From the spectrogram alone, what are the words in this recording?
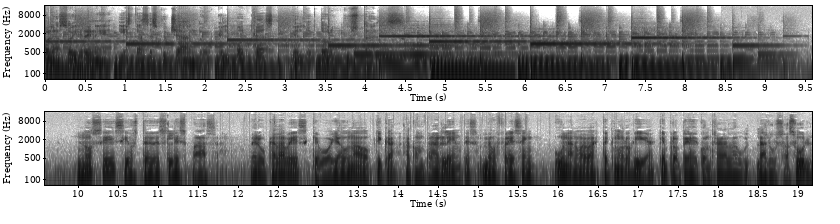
Hola, soy René y estás escuchando el podcast del Dr. Custales. No sé si a ustedes les pasa, pero cada vez que voy a una óptica a comprar lentes me ofrecen una nueva tecnología que protege contra la luz azul.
